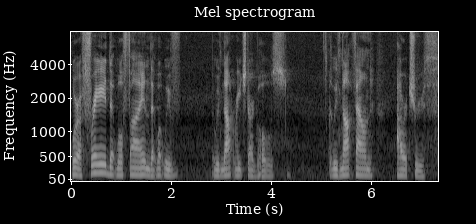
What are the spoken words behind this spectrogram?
we're afraid that we'll find that what we've that we've not reached our goals, that we've not found our truth,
